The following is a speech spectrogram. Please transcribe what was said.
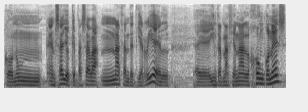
con un ensayo que pasaba Nathan de Thierry, el eh, internacional hongkonés,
